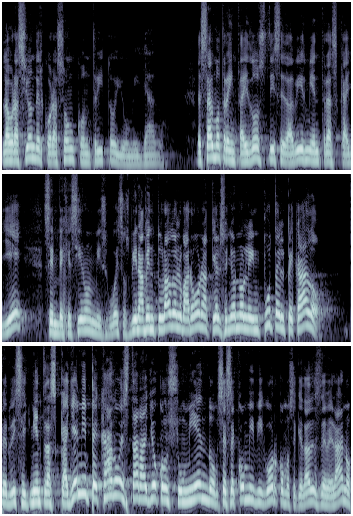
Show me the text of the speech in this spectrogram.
La oración del corazón contrito y humillado. El Salmo 32 dice David, mientras callé, se envejecieron mis huesos. Bienaventurado el varón a que el Señor no le imputa el pecado. Pero dice, mientras callé mi pecado, estaba yo consumiendo, se secó mi vigor como se queda desde verano.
